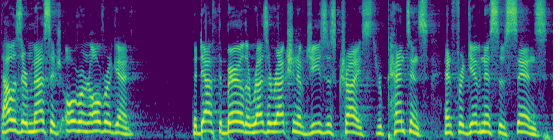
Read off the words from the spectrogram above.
That was their message over and over again. The death, the burial, the resurrection of Jesus Christ, repentance and forgiveness of sins,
